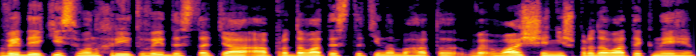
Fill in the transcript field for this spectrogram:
вийде якийсь ванхріт, вийде стаття, а продавати статті набагато важче, ніж продавати книги.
